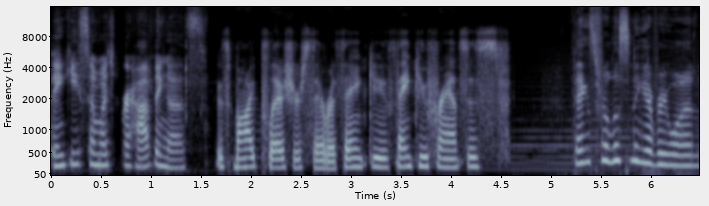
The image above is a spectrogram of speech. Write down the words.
Thank you so much for having us. It's my pleasure, Sarah. Thank you. Thank you, Frances. Thanks for listening, everyone.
